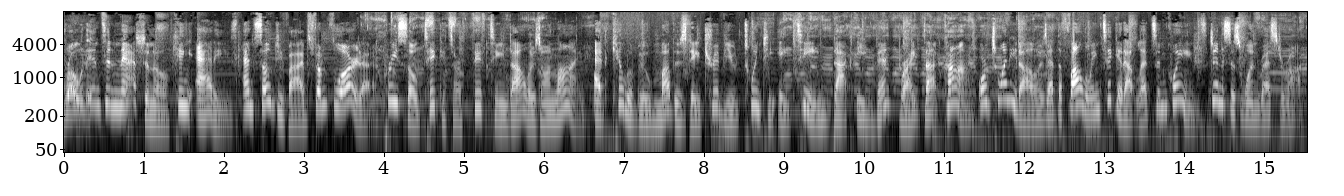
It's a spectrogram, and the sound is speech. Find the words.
Road International, King Addies, and Soji Vibes from Florida. Pre-sold tickets are $15 online at Killaboo Mother's Day Tribute 2018.eventbrite.com or $20 at the following ticket outlets in Queens: Genesis One Restaurant,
